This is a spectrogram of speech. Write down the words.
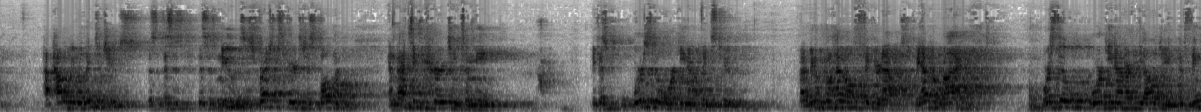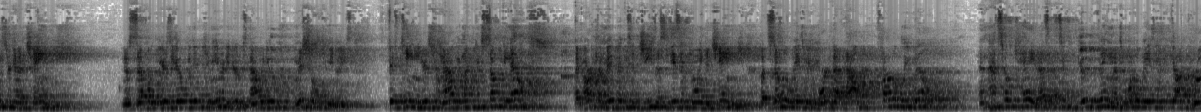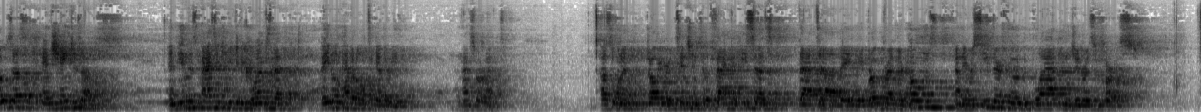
How, how do we relate to Jews? This, this, is, this is new, this is fresh, the Spirit's just fallen. And that's encouraging to me. Because we're still working out things too. Right? We, don't, we don't have it all figured out. We haven't arrived. We're still working out our theology, and things are going to change. You know, several years ago we did community groups. Now we do missional communities. 15 years from now, we might do something else. Like our commitment to Jesus isn't going to change, but some of the ways we work that out probably will. And that's okay. That's, that's a good thing. That's one of the ways God grows us and changes us. And in this passage, we get a glimpse that they don't have it all together either. And that's all right. I also want to draw your attention to the fact that he says that uh, they, they broke bread in their homes and they received their food with glad and generous hearts.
